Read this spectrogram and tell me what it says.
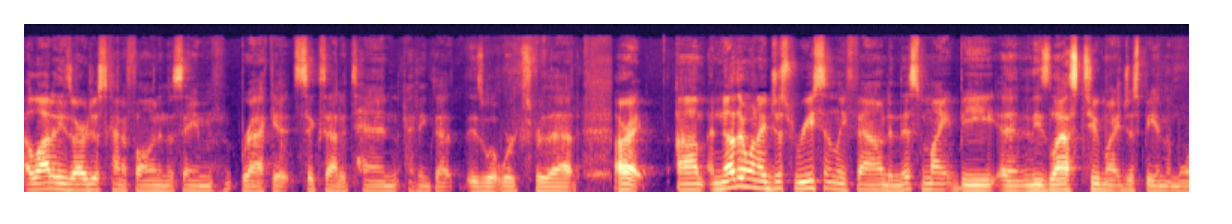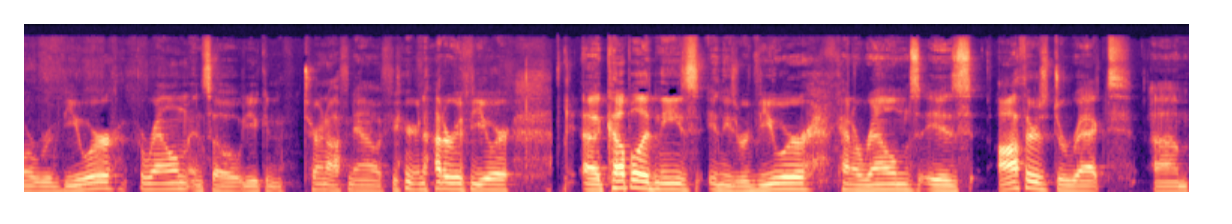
a lot of these are just kind of falling in the same bracket, six out of 10. I think that is what works for that. All right. Um, another one I just recently found, and this might be, and these last two might just be in the more reviewer realm, and so you can turn off now if you're not a reviewer. A couple in these in these reviewer kind of realms is Authors Direct. Um,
